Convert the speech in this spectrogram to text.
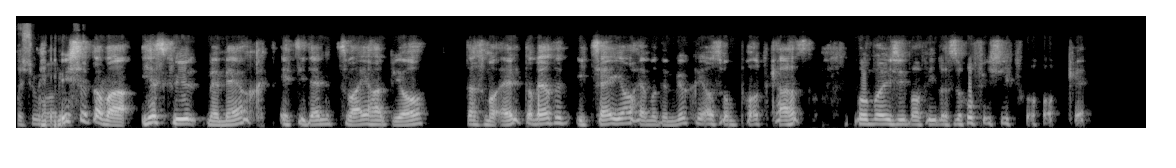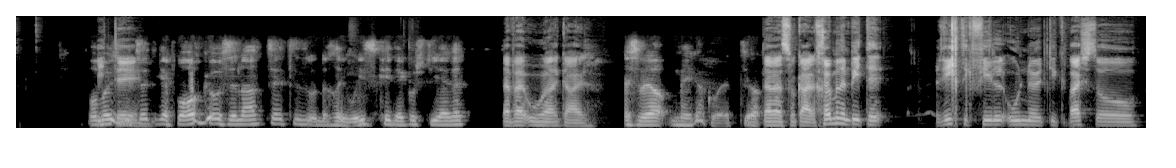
Das wisst ihr aber, ich habe das Gefühl, man merkt jetzt in diesen zweieinhalb Jahren, dass wir älter werden. In zehn Jahren haben wir dann wirklich auch so einen Podcast, wo wir uns über philosophische Fragen, wo wir uns mit solchen Fragen auseinandersetzen und ein bisschen Whisky degustieren. Das wäre geil. Es wäre mega gut, ja. Das wäre so geil. Können wir denn bitte richtig viel unnötig, weißt du, so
